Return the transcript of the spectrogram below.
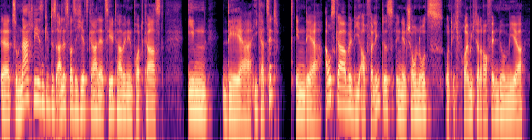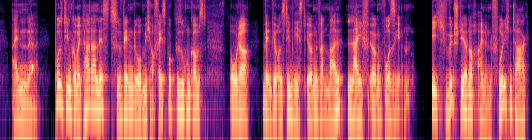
Äh, zum Nachlesen gibt es alles, was ich jetzt gerade erzählt habe in den Podcast, in der IKZ, in der Ausgabe, die auch verlinkt ist in den Show Notes. Und ich freue mich darauf, wenn du mir einen äh, positiven Kommentar da lässt, wenn du mich auf Facebook besuchen kommst oder wenn wir uns demnächst irgendwann mal live irgendwo sehen. Ich wünsche dir noch einen fröhlichen Tag.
